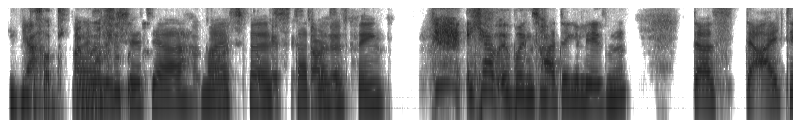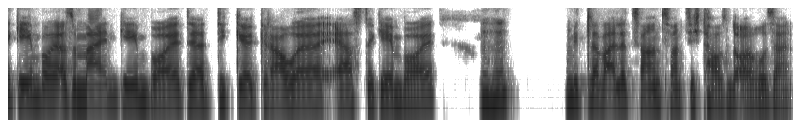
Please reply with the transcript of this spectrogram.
Ja, das hatte ich Holy shit, ja. Oh MySpace, that was a thing. Ich habe übrigens heute gelesen, dass der alte Gameboy, also mein Gameboy, der dicke, graue erste Gameboy, mhm. mittlerweile 22.000 Euro sein,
